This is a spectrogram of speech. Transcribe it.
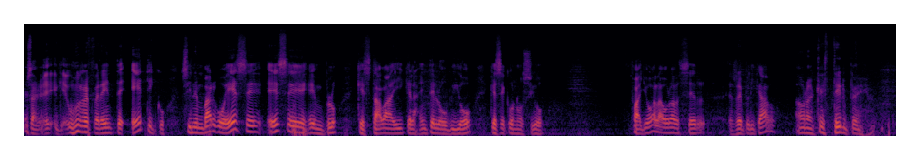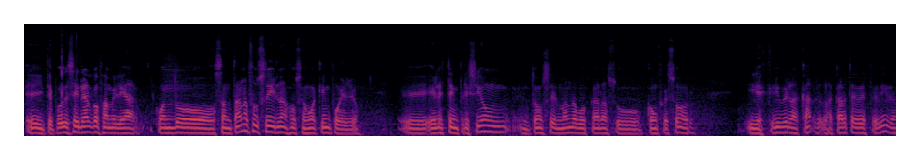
O sea, eh, un referente ético. Sin embargo, ese, ese ejemplo que estaba ahí, que la gente lo vio, que se conoció, falló a la hora de ser replicado. Ahora, ¿qué estirpe? Y te puedo decir algo familiar. Cuando Santana fusila a José Joaquín Puello, eh, él está en prisión, entonces él manda a buscar a su confesor y escribe la, carta de despedida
